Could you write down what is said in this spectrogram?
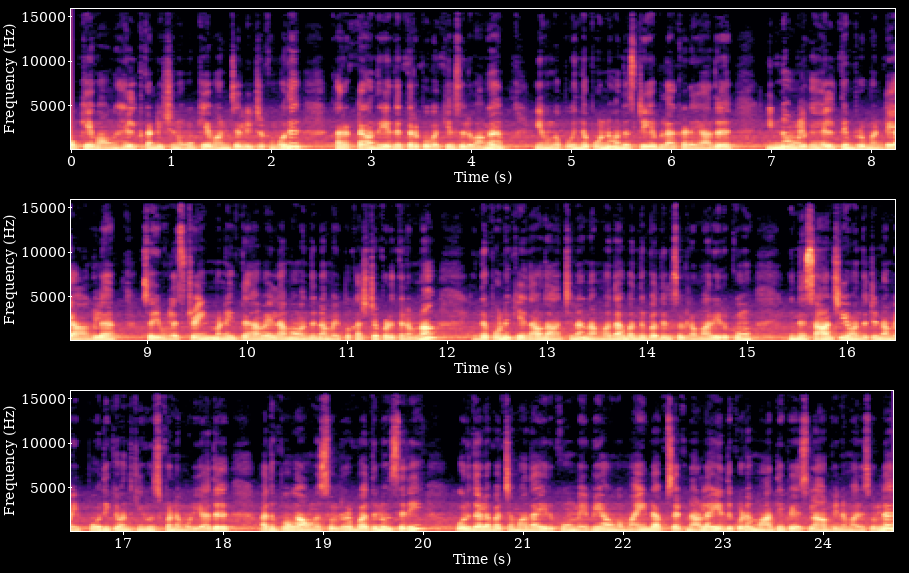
ஓகேவா அவங்க ஹெல்த் கண்டிஷன் ஓகேவான்னு சொல்லிட்டு இருக்கும்போது கரெக்டாக வந்து எதிர்த்தரப்பு வக்கீல் சொல்லுவாங்க இவங்க இந்த பொண்ணு வந்து ஸ்டேபிளாக கிடையாது இன்னும் அவங்களுக்கு ஹெல்த் இம்ப்ரூவ்மெண்ட்டே ஆகலை ஸோ இவங்களை ஸ்ட்ரெயின் பண்ணி தேவையில்லாமல் வந்து நம்ம இப்போ கஷ்டப்படுத்தினோம்னா இந்த பொண்ணுக்கு ஏதாவது ஆச்சுன்னா நம்ம தான் வந்து பதில் சொல்கிற மாதிரி இருக்கும். இந்த சாட்சியை வந்துட்டு நம்ம இப்போதைக்கு வந்துட்டு யூஸ் பண்ண முடியாது. அது போக அவங்க சொல்கிற பதிலும் சரி ஒரு தலைபட்சமாக தான் இருக்கும். மேபி அவங்க மைண்ட் அப்செட்னால எது கூட மாற்றி பேசலாம் அப்படின்ற மாதிரி சொல்ல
